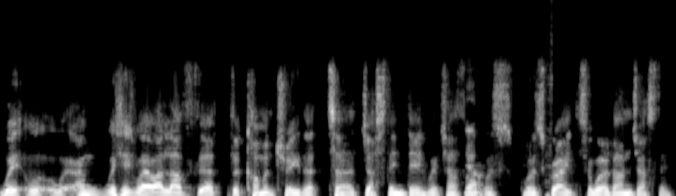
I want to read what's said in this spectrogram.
we, we, which is where I love the, the commentary that uh, Justin did, which I thought yeah. was was great. So well done, Justin.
